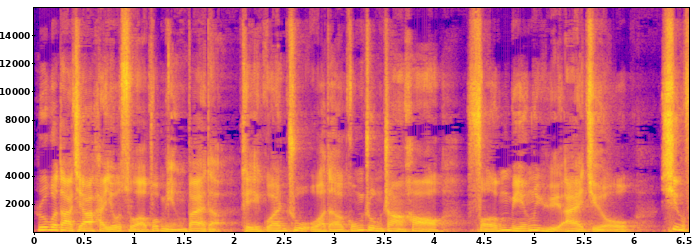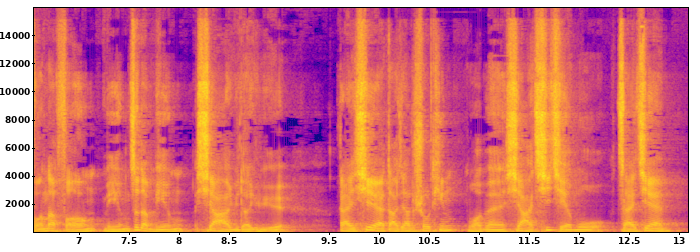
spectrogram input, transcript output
如果大家还有所不明白的，可以关注我的公众账号“冯明宇艾灸”，姓冯的冯，名字的名，下雨的雨。感谢大家的收听，我们下期节目再见。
